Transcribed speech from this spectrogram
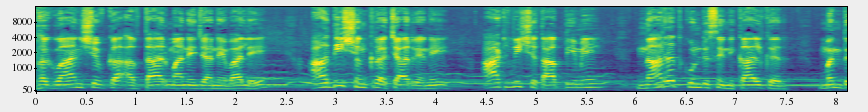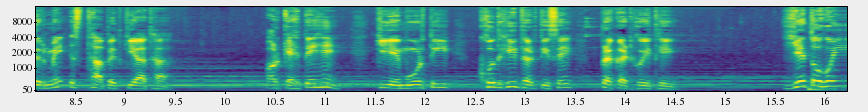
भगवान शिव का अवतार माने जाने वाले आदि शंकराचार्य ने आठवीं शताब्दी में नारद कुंड से निकालकर मंदिर में स्थापित किया था और कहते हैं कि यह मूर्ति खुद ही धरती से प्रकट हुई थी। ये तो हुई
